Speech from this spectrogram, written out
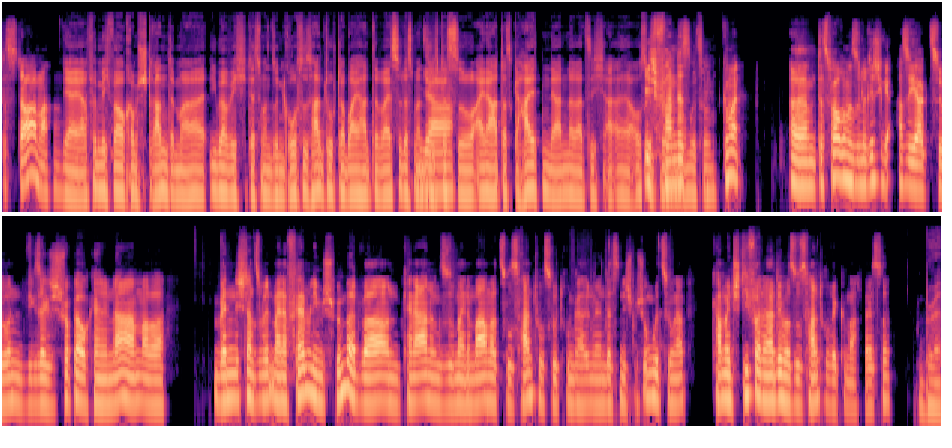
das da machen. Ja, ja, für mich war auch am Strand immer überwichtig, dass man so ein großes Handtuch dabei hatte, weißt du, dass man Ja. sich das so, einer hat das gehalten, der andere hat sich äh, ausgezogen. Ich fand das- umgezogen. Guck mal, ähm, das war auch immer so eine richtige Assi-Aktion. Wie gesagt, ich droppe ja auch keine Namen, aber wenn ich dann so mit meiner Family im Schwimmbad war und keine Ahnung, so meine Mama hat so das Handtuch so drum gehalten, währenddessen ich mich umgezogen habe, kam mein Stiefvater und hat immer so das Handtuch weggemacht, weißt du? Bruh.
